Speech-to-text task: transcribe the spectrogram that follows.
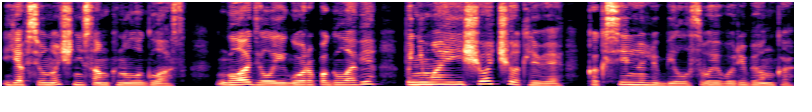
Я всю ночь не сомкнула глаз, гладила Егора по голове, понимая еще отчетливее, как сильно любила своего ребенка.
